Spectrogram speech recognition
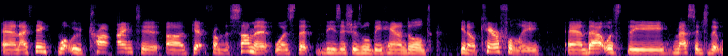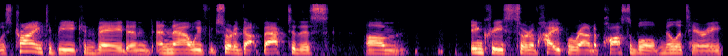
And I think what we were trying to uh, get from the summit was that these issues will be handled, you know, carefully and that was the message that was trying to be conveyed. And, and now we've sort of got back to this um, increased sort of hype around a possible military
